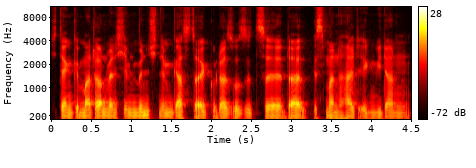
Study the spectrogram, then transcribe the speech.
ich denke immer dran, wenn ich in München im Gasteig oder so sitze, da ist man halt irgendwie dann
